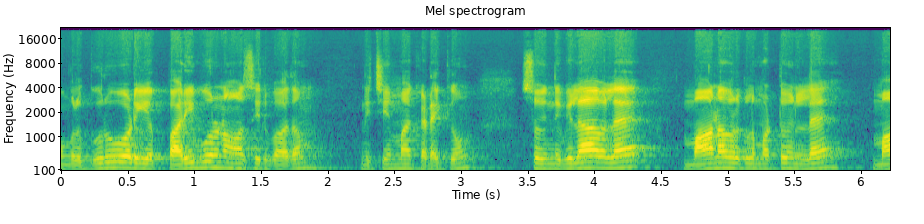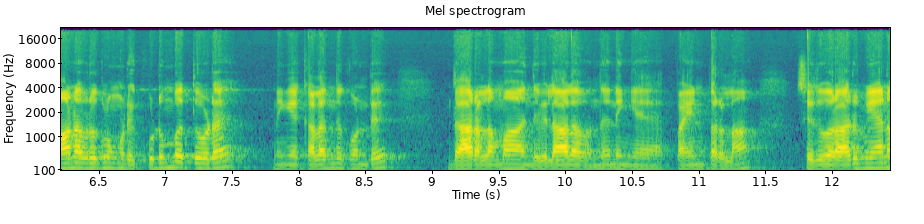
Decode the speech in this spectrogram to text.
உங்களுக்கு குருவோடைய பரிபூர்ண ஆசீர்வாதம் நிச்சயமாக கிடைக்கும். ஸோ இந்த விழாவில் மாணவர்கள் மட்டும் இல்லை மாணவர்கள் உங்களுடைய குடும்பத்தோடு நீங்கள் கலந்து கொண்டு தாராளமாக இந்த விழாவில் வந்து நீங்கள் பயன்பெறலாம். ஸோ இது ஒரு அருமையான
